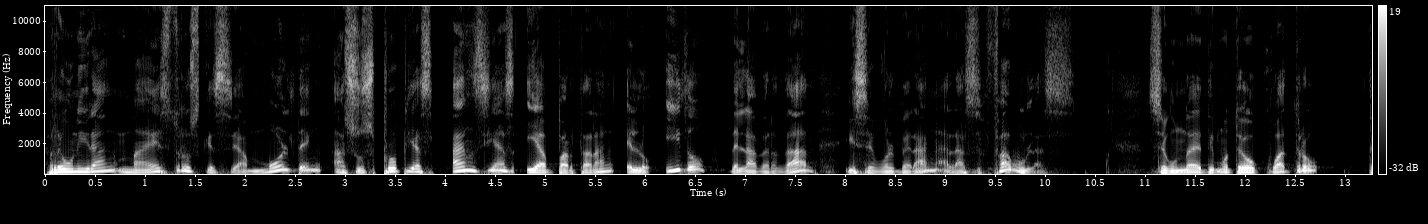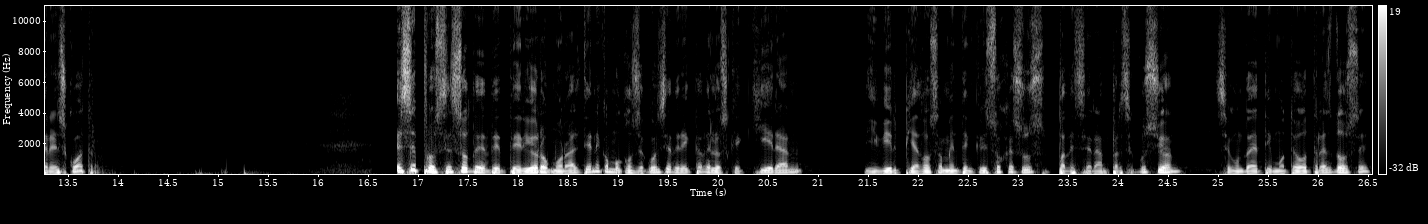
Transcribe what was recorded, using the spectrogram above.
reunirán maestros que se amolden a sus propias ansias y apartarán el oído de la verdad y se volverán a las fábulas. Segunda de Timoteo 4, 3, 4. Ese proceso de deterioro moral tiene como consecuencia directa de los que quieran vivir piadosamente en Cristo Jesús, padecerán persecución. Segunda de Timoteo 3:12.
